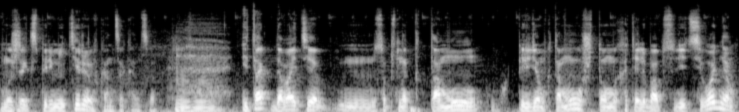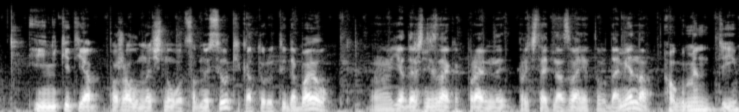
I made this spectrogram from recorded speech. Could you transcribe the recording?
Мы же экспериментируем в конце концов. Угу. Итак, давайте, собственно, к тому, перейдем к тому, что мы хотели бы обсудить сегодня. И, Никит, я, пожалуй, начну вот с одной ссылки, которую ты добавил. Э, я даже не знаю, как правильно прочитать название этого домена. augmentd.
